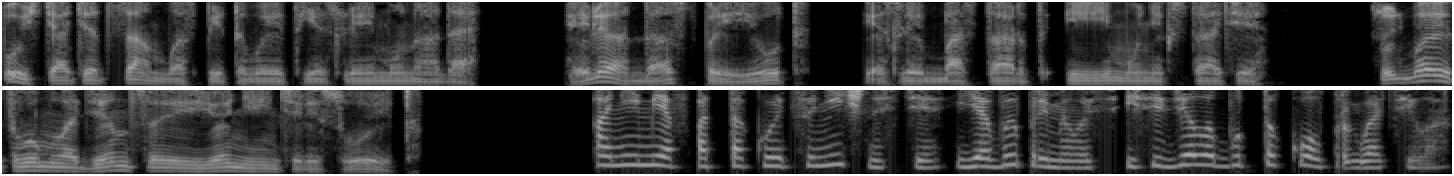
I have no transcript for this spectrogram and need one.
Пусть отец сам воспитывает, если ему надо. Или отдаст приют, если бастард и ему не кстати. Судьба этого младенца ее не интересует. Онемев от такой циничности, я выпрямилась и сидела, будто кол проглотила.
